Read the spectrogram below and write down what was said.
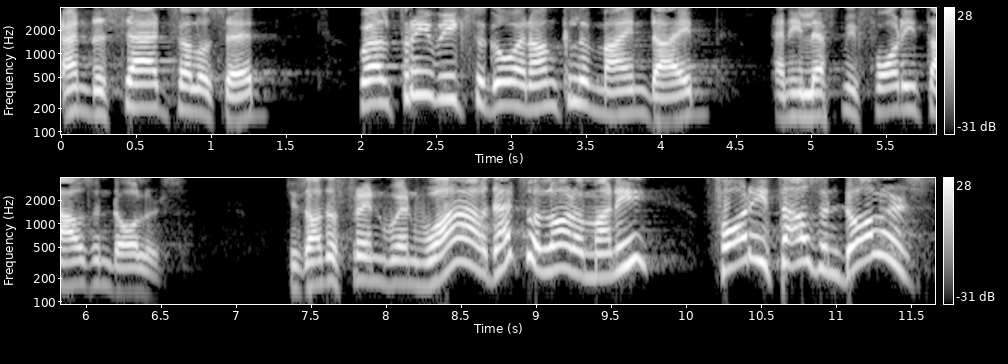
And the sad fellow said, Well, three weeks ago, an uncle of mine died and he left me $40,000. His other friend went, Wow, that's a lot of money. $40,000.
